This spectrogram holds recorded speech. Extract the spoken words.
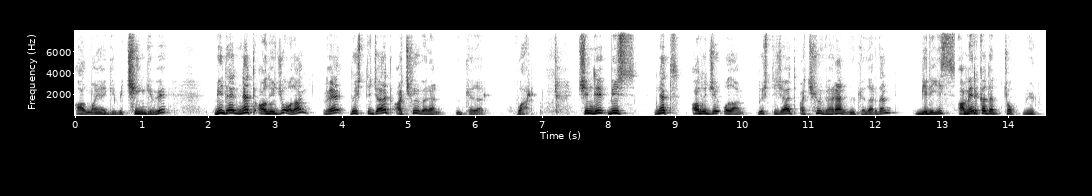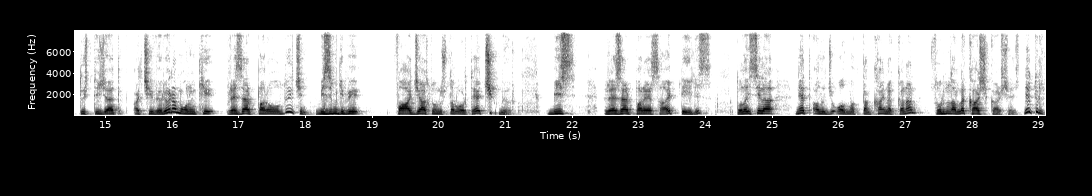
Almanya gibi, Çin gibi. Bir de net alıcı olan ve dış ticaret açığı veren ülkeler var. Şimdi biz net alıcı olan, dış ticaret açığı veren ülkelerden biriyiz. Amerika'da çok büyük dış ticaret açığı veriyor ama onunki rezerv para olduğu için bizim gibi facia sonuçlar ortaya çıkmıyor. Biz rezerv paraya sahip değiliz. Dolayısıyla net alıcı olmaktan kaynaklanan sorunlarla karşı karşıyayız. Ne tür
